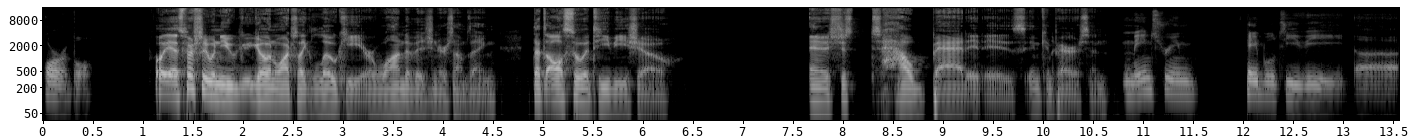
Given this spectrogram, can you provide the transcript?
horrible. Well, yeah, especially when you go and watch like Loki or WandaVision or something. That's also a TV show. And it's just how bad it is in comparison. Mainstream cable TV, uh,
